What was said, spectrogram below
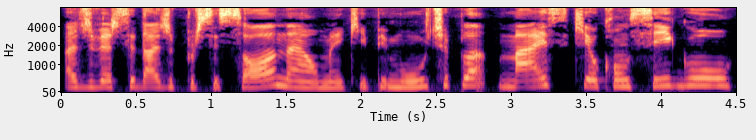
a diversidade por si só, né, uma equipe múltipla, mas que eu consigo,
